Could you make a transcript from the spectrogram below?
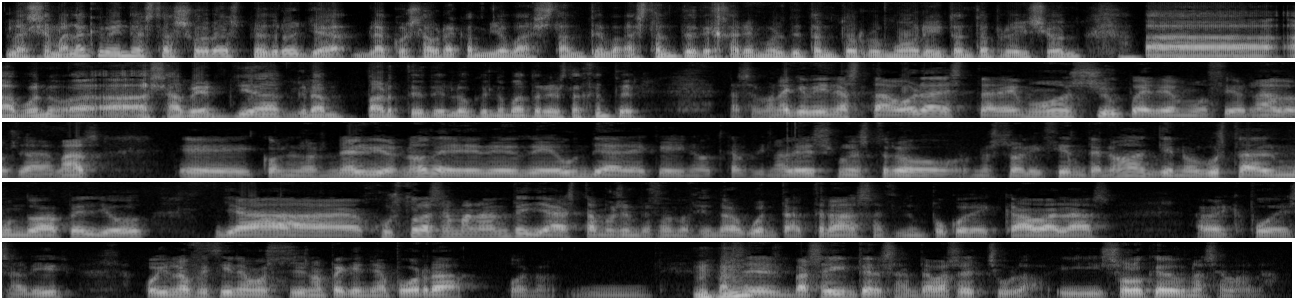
La semana que viene a estas horas, Pedro, ya la cosa habrá cambiado bastante, bastante. Dejaremos de tanto rumor y tanta previsión a, bueno, a, saber ya gran parte de lo que nos va a traer esta gente. La semana que viene hasta ahora estaremos súper emocionados y además eh, con los nervios, ¿no? De, un día de Keynote, que al final es nuestro, nuestro aliciente, ¿no? A quien nos gusta el mundo Apple, yo ya justo la semana antes ya estamos empezando haciendo la cuenta atrás, haciendo un poco de cábalas a ver qué puede salir. Hoy en la oficina hemos hecho una pequeña porra. Bueno, mm, va, a ser, va a ser interesante, va a ser chula y solo queda una semana.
